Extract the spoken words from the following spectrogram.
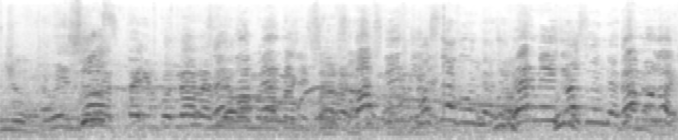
Sus! Bak vermeyin. Nasıl laf vermedin? Vermeyin. Nasıl vermedin? Ben buradayım.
